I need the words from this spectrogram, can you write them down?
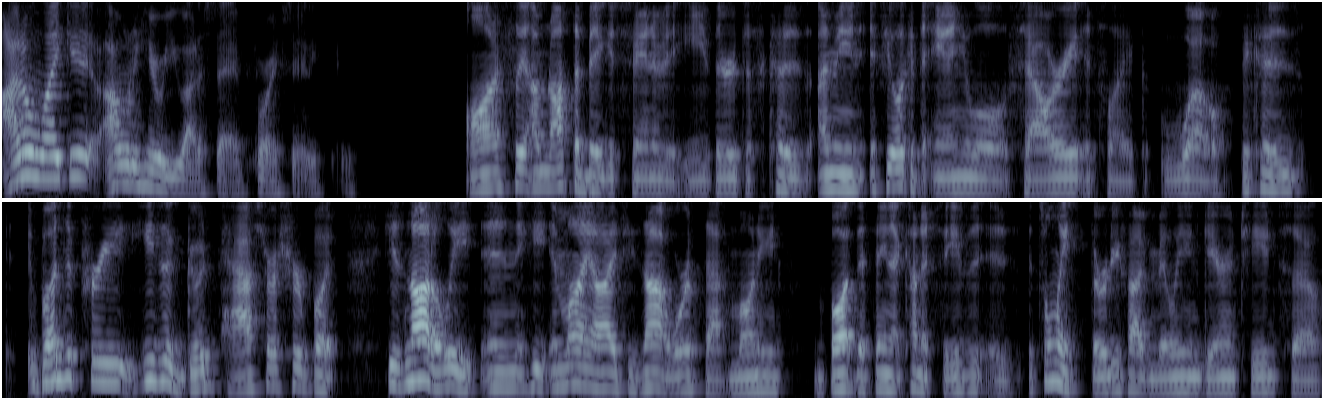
I don't like it. I want to hear what you got to say before I say anything. Honestly, I'm not the biggest fan of it either, just because, I mean, if you look at the annual salary, it's like, whoa. Because Bud Dupree, he's a good pass rusher, but he's not elite. And he, in my eyes, he's not worth that money. But the thing that kind of saves it is it's only 35 million guaranteed. So,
